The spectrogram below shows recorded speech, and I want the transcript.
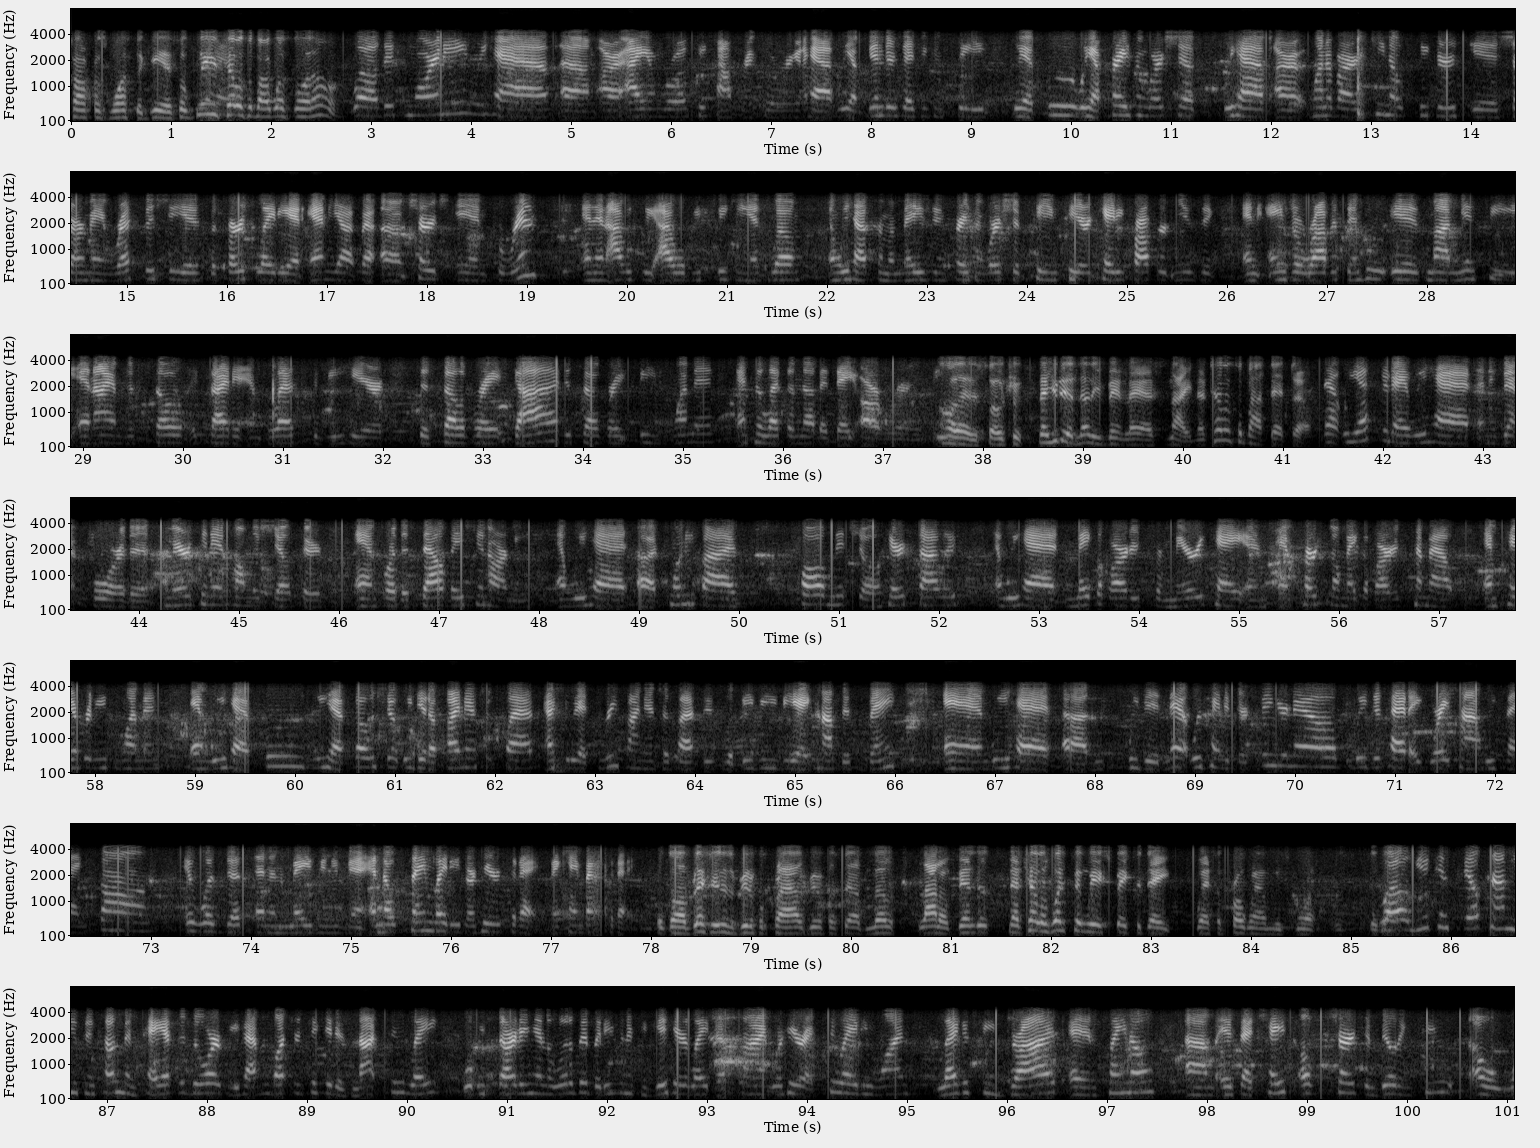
conference once again. So please tell us about what's going on. Well, this morning we have um, our I Am Royalty conference where we're going to have we have vendors as you can see. We have food. We have praise and worship. We have our one of our keynote speakers is Charmaine Respa. She is the first lady at Antioch uh, Church in Corinth and then obviously I will be speaking as well. And we have some amazing praise and worship teams here, Katie Crawford Music and Angel Robinson, who is my mentee, and I am just so excited and blessed to be here to celebrate God, to celebrate these women, and to let them know that they are worthy. Oh, that is so true. Now you did another event last night. Now tell us about that, though. That yesterday we had an event for the American and Homeless Shelter and for the Salvation Army, and we had uh, 25 Paul Mitchell hairstylists and we had makeup artists from Mary Kay and, and personal makeup artists come out and pamper these women. And we had food, we had fellowship, we did a financial class. Actually, we had three financial classes with BBVA Compass Bank, and we had uh, we did net, we painted their fingernails. We just had a great time. We sang songs. It was just an, an amazing event. And those same ladies are here today. They came back today. Well, God bless you. This is a beautiful crowd, beautiful stuff, a lot of vendors. Now, tell us what can we expect today where the program is going. Well, you can still come. You can come and pay at the door. If you haven't bought your ticket, it's not too late. We'll be starting in a little bit, but even if you get here late, that's fine. We're here at 281 Legacy Drive in Plano. Um, it's at Chase Oak Church in Building 201,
